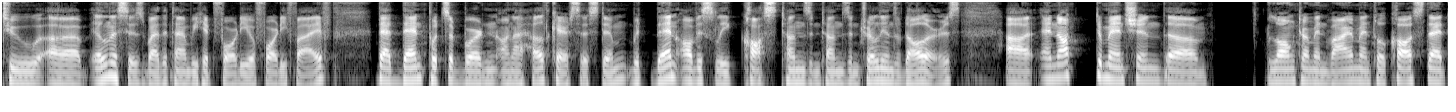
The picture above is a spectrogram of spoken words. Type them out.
to uh, illnesses by the time we hit 40 or 45 that then puts a burden on our healthcare system, which then obviously costs tons and tons and trillions of dollars uh, and not to mention the long-term environmental costs that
